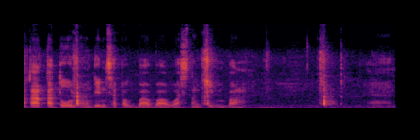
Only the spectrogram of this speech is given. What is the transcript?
nakakatulong din sa pagbabawas ng timbang. Yan.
